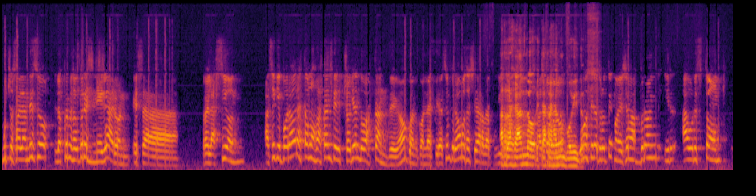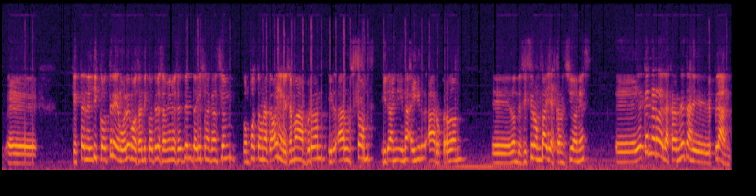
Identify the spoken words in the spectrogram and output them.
muchos hablan de eso, los propios autores negaron esa relación, así que por ahora estamos bastante choreando bastante ¿no? con, con la inspiración, pero vamos a llegar de a poquito. Rasgando, a estás todo. rasgando un poquito. Vamos a hacer otro tema que se llama Bron Ir Our Stomp, eh, está en el disco 3, volvemos al disco 3 a 1970, y es una canción compuesta en una cabaña que se llama Bron Ir Stomp, Ir, Ir Our, perdón, eh, donde se hicieron varias canciones. Eh, y acá narra de las camionetas de, Plant,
